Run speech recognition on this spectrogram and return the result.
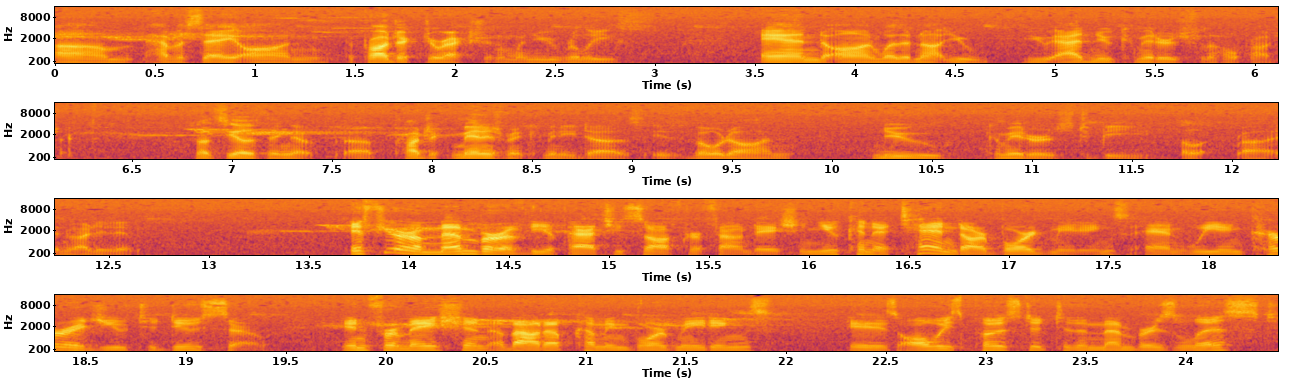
um, have a say on the project direction when you release, and on whether or not you you add new committers for the whole project. So that's the other thing that uh, project management committee does is vote on new committers to be uh, invited in. If you're a member of the Apache Software Foundation, you can attend our board meetings, and we encourage you to do so. Information about upcoming board meetings is always posted to the members list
